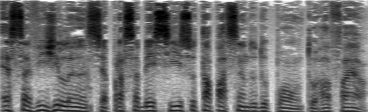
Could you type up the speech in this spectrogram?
essa vigilância para saber se isso está passando do ponto, Rafael?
